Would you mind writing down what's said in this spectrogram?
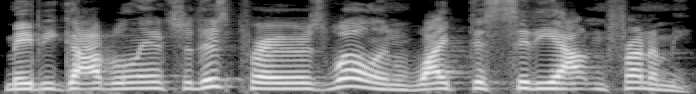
Maybe God will answer this prayer as well and wipe this city out in front of me.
